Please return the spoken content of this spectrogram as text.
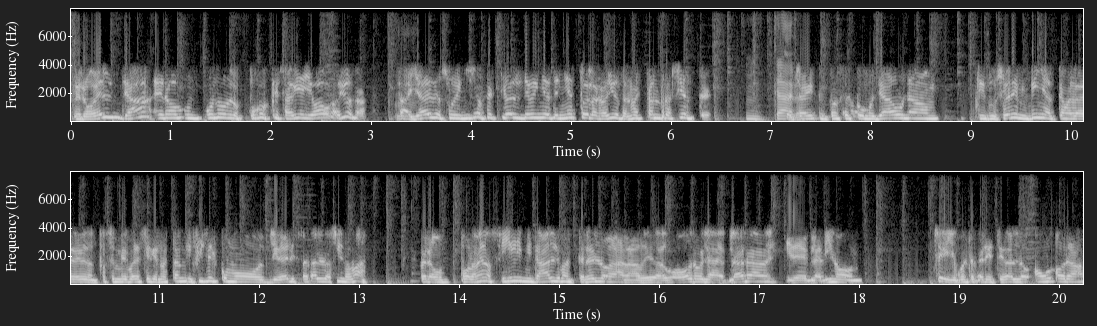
Pero él ya era un- uno de los pocos que se había llevado gaviota. O sea, ya desde su inicio Festival de Viña tenía esto de la gaviota, no es tan reciente. Claro. ¿cachai? Entonces, como ya una institución en Viña el tema de la gaviota, entonces me parece que no es tan difícil como llegar y sacarlo así nomás. Pero por lo menos sí limitarlo y mantenerlo a la de oro y la de plata y de platino. Sí, yo cuento que entregarlo. Ahora,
